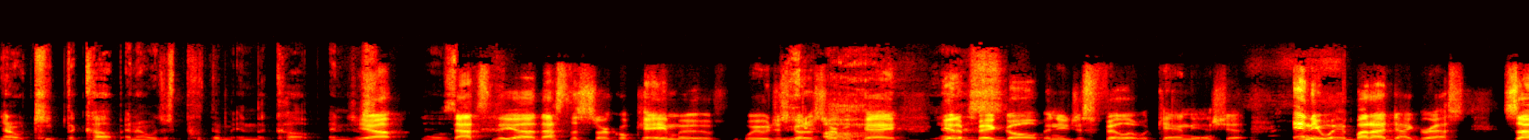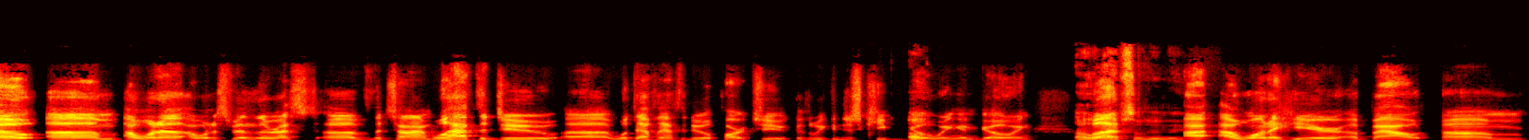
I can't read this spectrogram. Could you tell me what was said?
and I would keep the cup, and I would just put them in the cup, and just Yep. That's the uh that's the Circle K move. We would just go Yeah. to Circle Oh, K, get a big gulp, and you just fill it with candy and shit. Anyway, but I digress. So um I wanna I wanna spend the rest of the time. We'll have to do uh we'll definitely have to do a part two because we can just keep Oh. going and going. Oh, but absolutely. I, I want to hear about um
